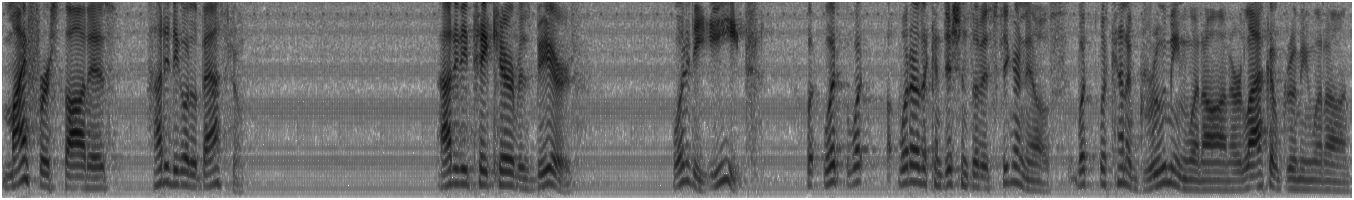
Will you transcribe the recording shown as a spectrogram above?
my first thought is how did he go to the bathroom? How did he take care of his beard? What did he eat? What, what, what, what are the conditions of his fingernails? What, what kind of grooming went on or lack of grooming went on?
